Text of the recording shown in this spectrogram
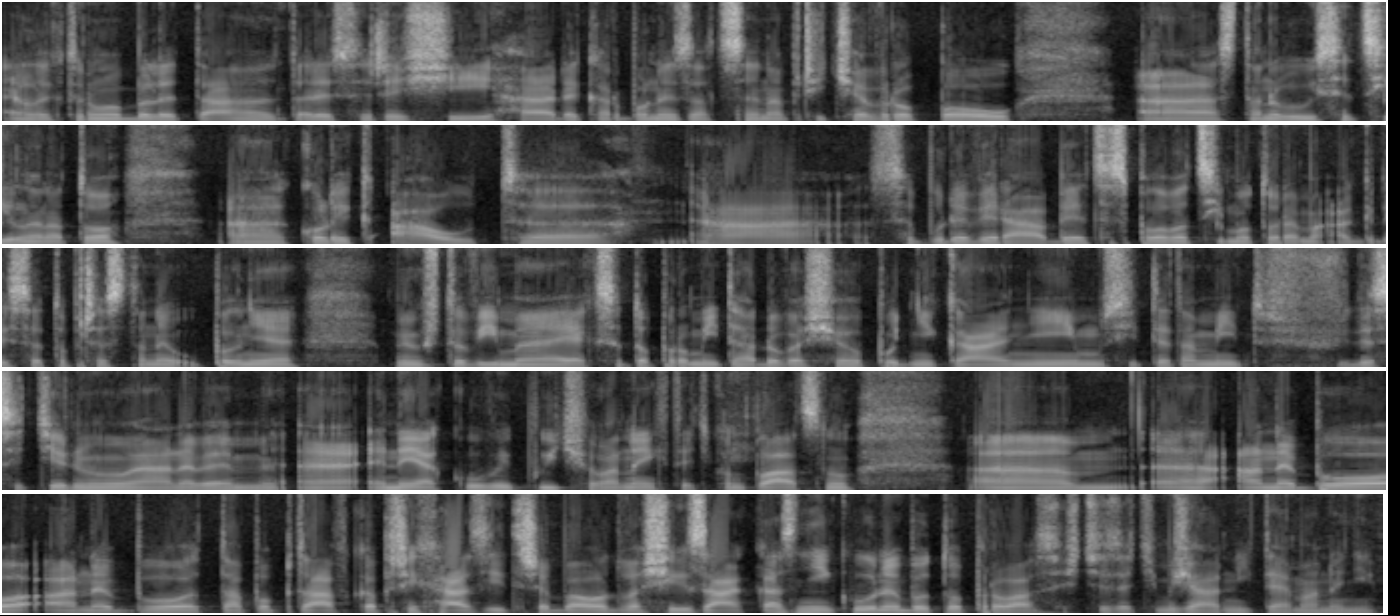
elektromobilita. Tady se řeší dekarbonizace napříč Evropou. Uh, stanovují se cíle na to, uh, kolik aut uh, se bude vyrábět se spalovacím motorem a kdy se to přestane úplně. My už to víme, jak se to promítá do vašeho podnikání. Musíte tam mít v desetinu, já nevím, Eniaků vypůjčovaných, teď plácnu, um, anebo, anebo ta poptávka přichází třeba od vašich zákazníků, nebo to to pro vás ještě zatím žádný téma není?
